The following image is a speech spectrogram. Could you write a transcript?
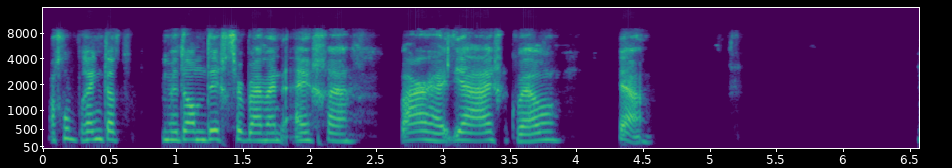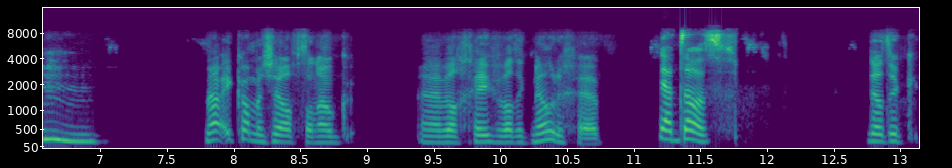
Maar goed, brengt dat me dan dichter bij mijn eigen waarheid? Ja, eigenlijk wel. Ja. Hmm. Nou, ik kan mezelf dan ook eh, wel geven wat ik nodig heb. Ja, dat. Dat ik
